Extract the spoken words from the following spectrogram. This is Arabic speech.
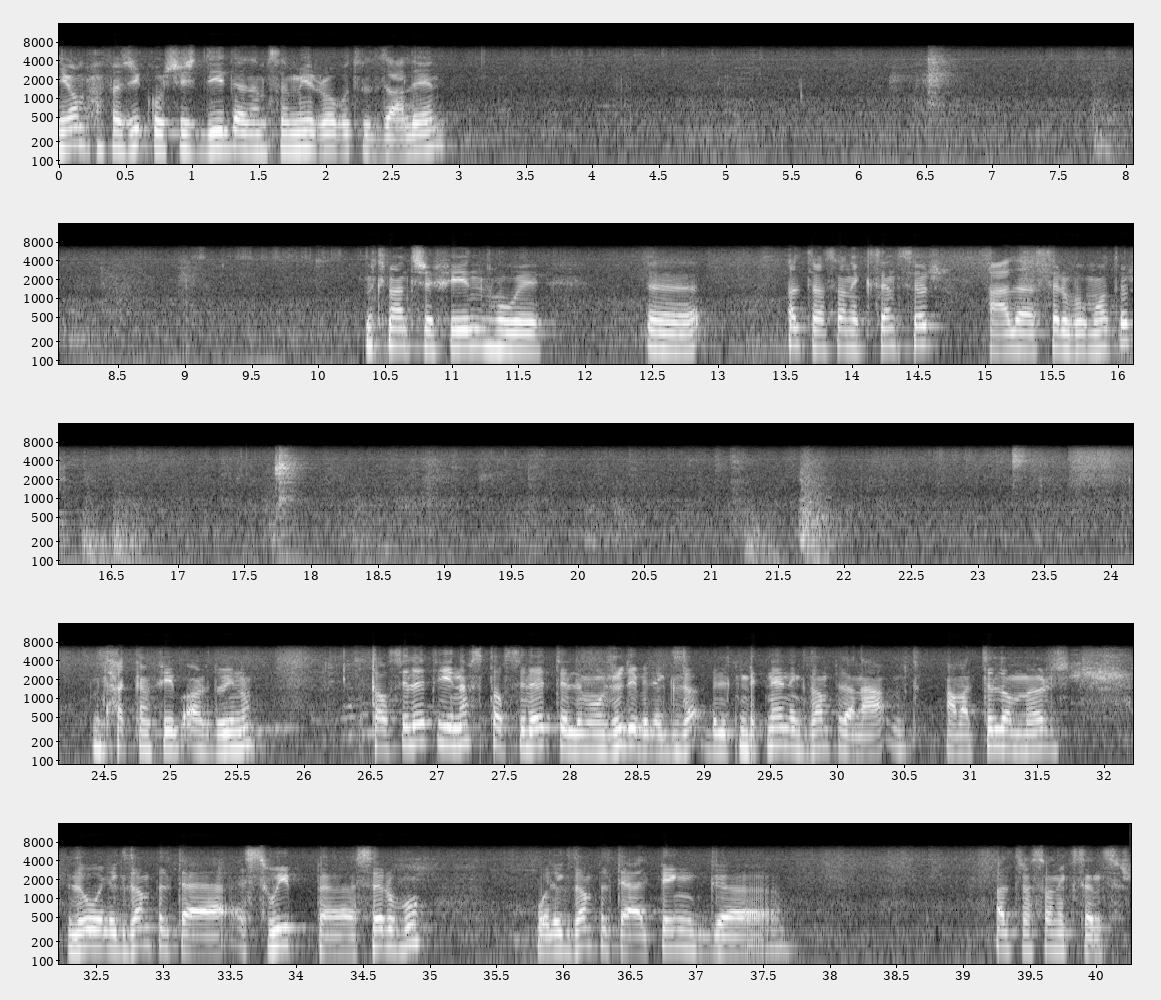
اليوم حفاجيكوا شي جديد أنا مسميه الروبوت الزعلان. مثل ما أنتم شايفين هو ultrasonic sensor على servo motor متحكم فيه ب Arduino التوصيلات هي نفس التوصيلات اللي بالإجزا... بالاثنين example أنا عملت لهم merge اللي هو ال example تاع sweep servo والإكزامبل تاع ال ping ultrasonic sensor.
